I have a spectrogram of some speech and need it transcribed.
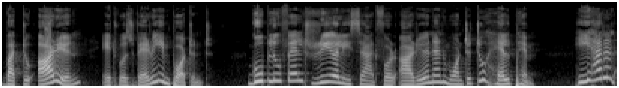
But to Aryan, it was very important. Gublu felt really sad for Aryan and wanted to help him. He had an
